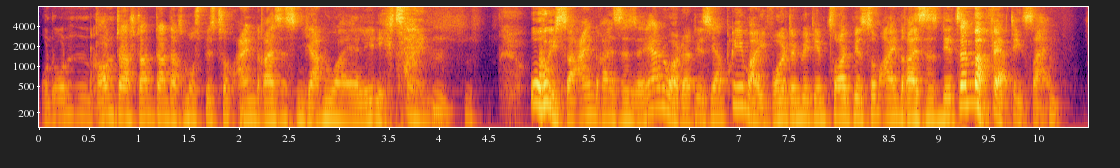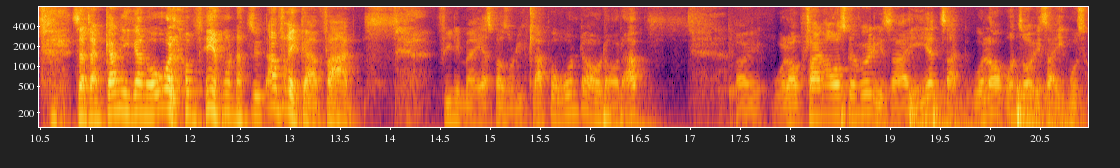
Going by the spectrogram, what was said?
Und unten drunter stand dann, das muss bis zum 31. Januar erledigt sein. Mhm. Oh, ich sage 31. Januar, das ist ja prima. Ich wollte mit dem Zeug bis zum 31. Dezember fertig sein. Ich sage, dann kann ich ja nur Urlaub nehmen und nach Südafrika fahren. Fiel ihm erstmal so die Klappe runter oder, oder ab. Urlaubsschein ausgefüllt. Ich sage, hier, zack, Urlaub und so. Ich sage, ich muss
